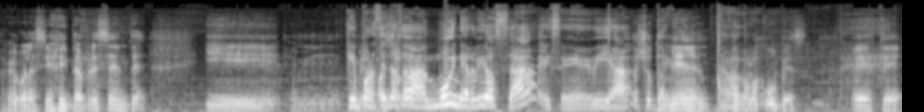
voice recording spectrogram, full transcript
acá con la señorita presente, y... Mm, que por cierto estaba muy nerviosa ese día. Ah, yo también, no te preocupes. Este,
